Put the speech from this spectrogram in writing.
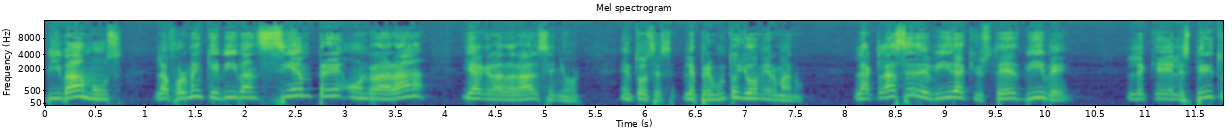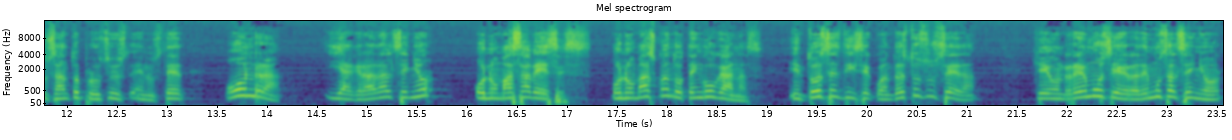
vivamos, la forma en que vivan, siempre honrará y agradará al Señor. Entonces, le pregunto yo, mi hermano, la clase de vida que usted vive, que el Espíritu Santo produce en usted, ¿honra y agrada al Señor? ¿O nomás a veces? o nomás cuando tengo ganas. Y entonces dice, cuando esto suceda, que honremos y agrademos al Señor,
